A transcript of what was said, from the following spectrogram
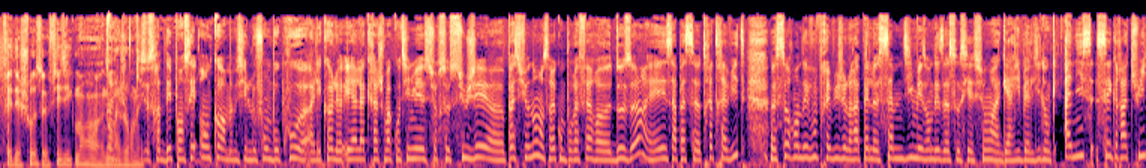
fait des choses physiquement euh, dans ouais, la journée. Se sera dépensé encore, même s'ils le font beaucoup euh, à l'école et à la crèche. On va continuer sur ce sujet euh, passionnant. C'est vrai qu'on pourrait faire euh, deux heures et ça passe très très vite. Euh, Ce rendez-vous prévu, je le rappelle, samedi, Maison des Associations à Garibaldi. Donc à Nice, c'est gratuit.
